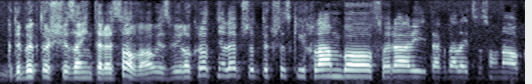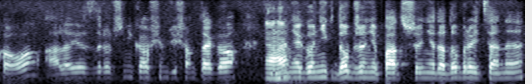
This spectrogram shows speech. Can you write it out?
gdyby ktoś się zainteresował, jest wielokrotnie lepszy od tych wszystkich Lambo, Ferrari i tak dalej, co są naokoło, ale jest z rocznika 80 i na niego nikt dobrze nie patrzy, nie da dobrej ceny.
